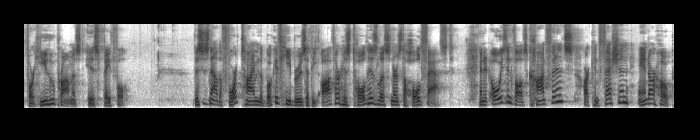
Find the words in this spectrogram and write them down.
for he who promised is faithful. This is now the fourth time in the book of Hebrews that the author has told his listeners to hold fast. And it always involves confidence, our confession, and our hope.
